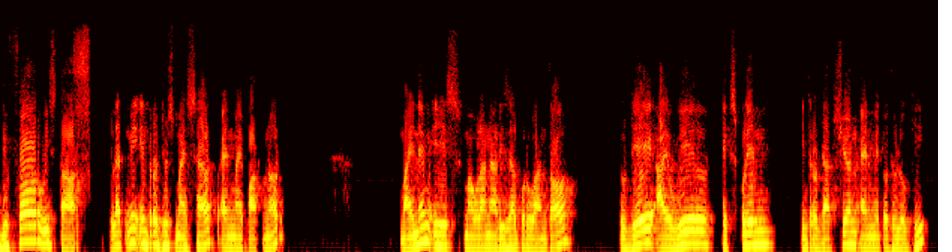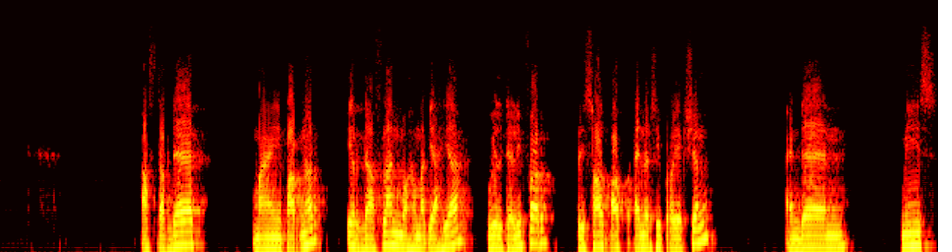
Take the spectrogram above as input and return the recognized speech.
Before we start, let me introduce myself and my partner. My name is Maulana Rizal Purwanto. Today, I will explain introduction and methodology. After that, my partner, Irdaflan Muhammad Yahya, will deliver result of energy projection. And then Miss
